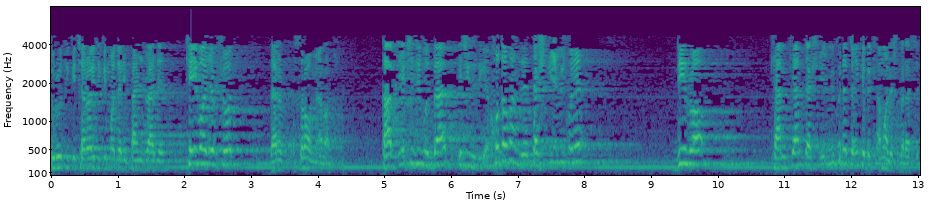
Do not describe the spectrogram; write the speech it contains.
شروطی که شرایطی که ما داریم پنج وعده کی واجب شد؟ در اسراء و معراج. قبل یه چیزی بود بعد یه چیزی دیگه. خداوند تشریع می‌کنه دین را کم کم تشریع می‌کنه تا اینکه به کمالش برسه.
